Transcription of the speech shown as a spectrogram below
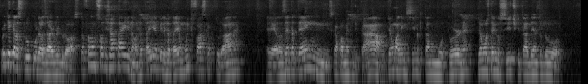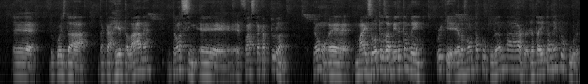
Por que, que elas procuram as árvores grossas? Estou falando só de jataí não. Jataí, abelha jataí é muito fácil capturar, né? É, elas entram até em escapamento de carro. Tem uma ali em cima que está no motor, né? Já mostrei no sítio que está dentro do, é, do coisa da, da carreta lá, né? Então assim, é, é fácil estar tá capturando. Então, é, mais outras abelhas também. Por quê? Elas vão estar tá procurando na árvore. A jataí também procura.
